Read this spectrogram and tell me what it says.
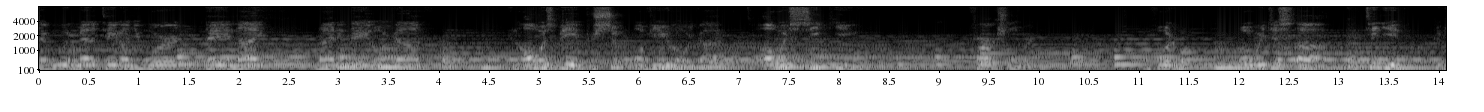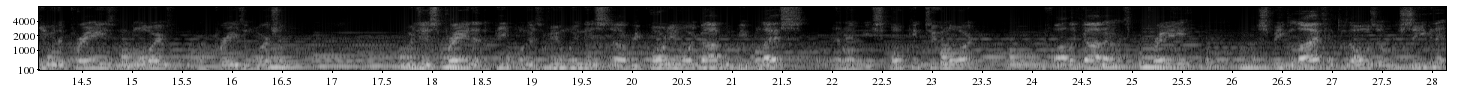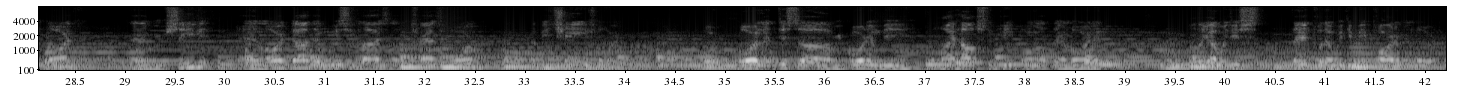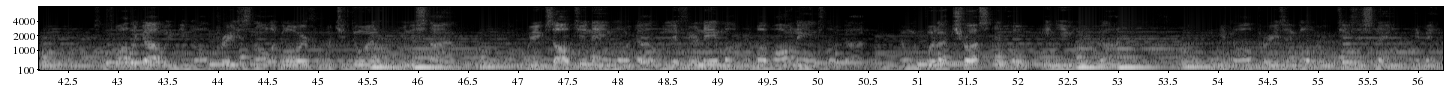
that, we would meditate on your word day and night, night and day, Lord God, and always be in pursuit of you, Lord God, to always seek you first, Lord. And for, Lord, we just uh, continue to give you the praise and the glory, and praise and worship. We just pray that the people that's viewing this uh, recording, Lord God, will be blessed and then be spoken to, Lord. And Father God, I pray, uh, speak life into those that are receiving it, Lord, that they receive it. And Lord God, that we see lives that are transformed and be changed, Lord. Lord, Lord, let this uh, recording be a lighthouse to people out there, Lord. And Father God, we're just thankful that we can be part of it, Lord. So, Father God, we give you all praises and all the glory for what you're doing in this time. We exalt your name, Lord God. We lift your name up above all names, Lord God. And we put our trust and hope in you, Lord God. We give you all praise and glory. In Jesus' name, amen.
